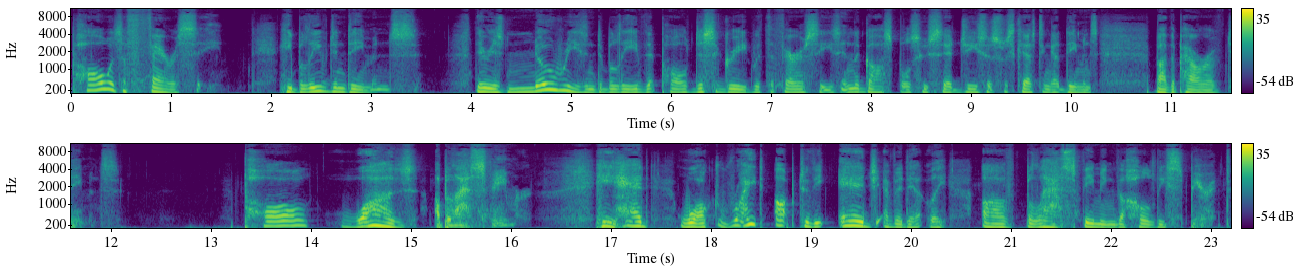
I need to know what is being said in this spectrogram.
Paul was a Pharisee. He believed in demons. There is no reason to believe that Paul disagreed with the Pharisees in the Gospels who said Jesus was casting out demons by the power of demons. Paul was a blasphemer. He had walked right up to the edge, evidently, of blaspheming the Holy Spirit.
